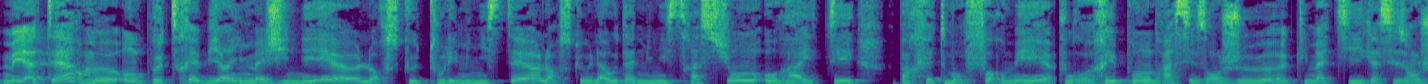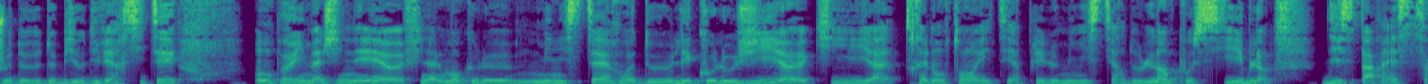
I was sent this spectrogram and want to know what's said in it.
Mais à terme, on peut très bien imaginer, euh, lorsque tous les ministères, lorsque la haute administration aura été parfaitement formée pour répondre à ces enjeux euh, climatiques, à ces enjeux de, biodiversité, on peut imaginer euh, finalement que le ministère de l'écologie, qui a très longtemps été appelé le ministère de l'impossible, disparaisse.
